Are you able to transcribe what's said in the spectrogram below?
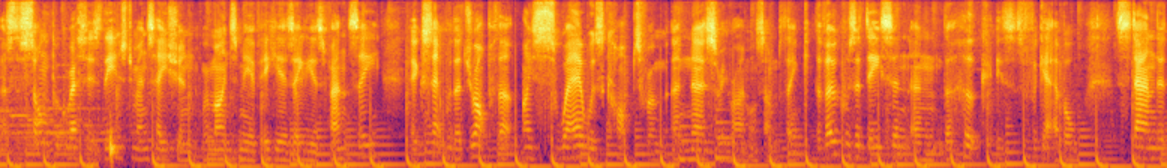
As the song progresses, the instrumentation reminds me of Iggy Azalea's Fancy, except with a drop that I swear was copped from a nursery rhyme or something. The vocals are decent and the hook is forgettable, standard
